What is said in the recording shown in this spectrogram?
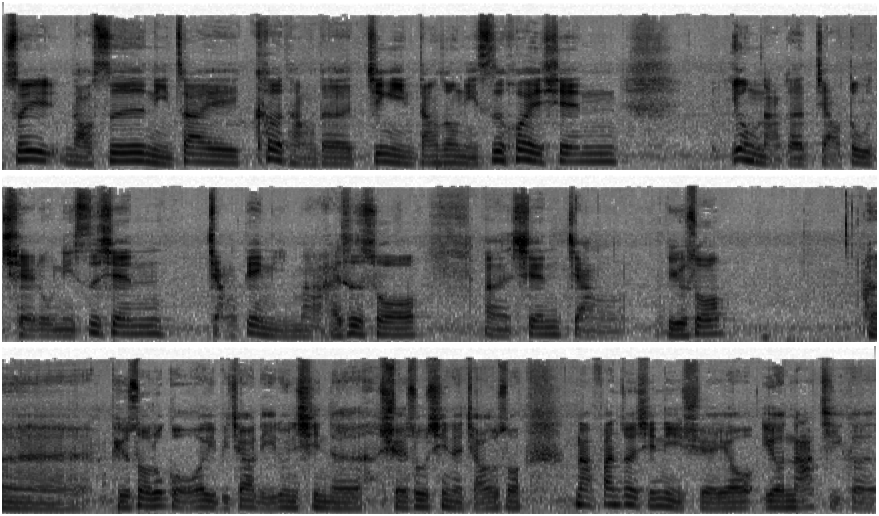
所以，老师你在课堂的经营当中，你是会先用哪个角度切入？你是先讲电影吗？还是说呃先讲，比如说？呃，比如说，如果我以比较理论性的、学术性的角度说，那犯罪心理学有有哪几个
